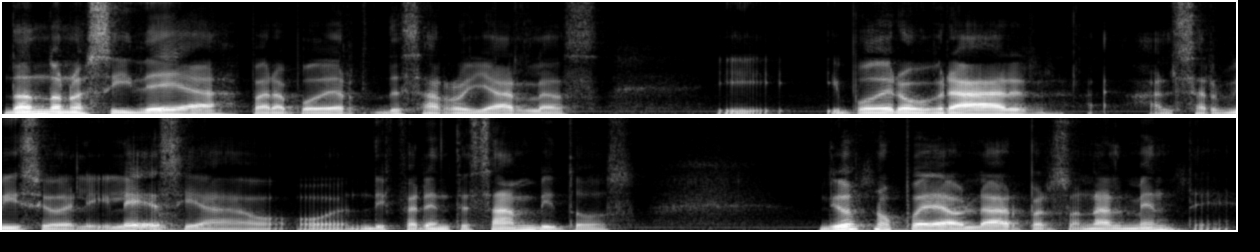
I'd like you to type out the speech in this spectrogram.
dándonos ideas para poder desarrollarlas y, poder obrar al servicio de la iglesia o en diferentes ámbitos. Dios nos puede hablar personalmente.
